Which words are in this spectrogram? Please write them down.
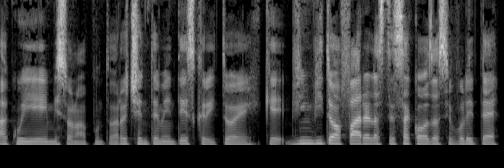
a cui mi sono appunto recentemente iscritto e che vi invito a fare la stessa cosa se volete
